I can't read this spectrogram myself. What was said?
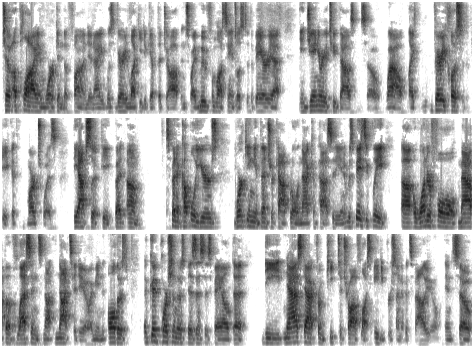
to apply and work in the fund. And I was very lucky to get the job. And so I moved from Los Angeles to the Bay Area in January of 2000. So, wow, like very close to the peak. March was the absolute peak. But um, spent a couple of years working in venture capital in that capacity. And it was basically uh, a wonderful map of lessons not not to do. I mean, all those a good portion of those businesses failed. The the Nasdaq from peak to trough lost eighty percent of its value, and so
